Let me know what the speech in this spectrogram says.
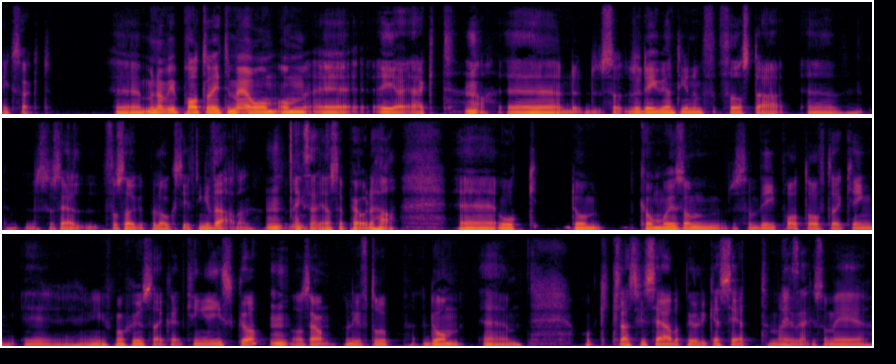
Exakt. Eh, men om vi pratar lite mer om, om eh, AI Act här. Mm. Eh, så det är ju egentligen den första eh, ska säga, försöket på lagstiftning i världen. Mm, exakt. Jag ser på det här. Eh, och de kommer ju som, som vi pratar ofta kring eh, informationssäkerhet kring risker mm. och så. Och lyfter upp dem eh, och klassificerar det på olika sätt. Man, som är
